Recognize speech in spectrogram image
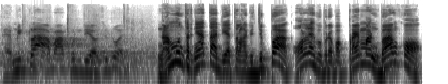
แถมยังกล้ามาคนเดียวซะด้วย Namun ternyata dia telah dijebak oleh beberapa preman Bangkok.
